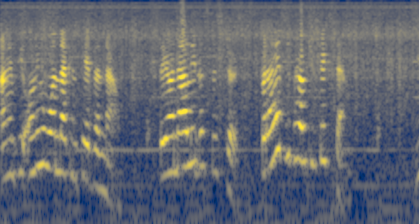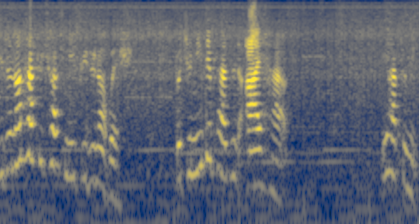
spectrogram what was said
I am the only one that can save them now. They are now little sisters, but I have the power to fix them. You do not have to trust me if you do not wish. But you need the plasmid I have. We have to meet.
